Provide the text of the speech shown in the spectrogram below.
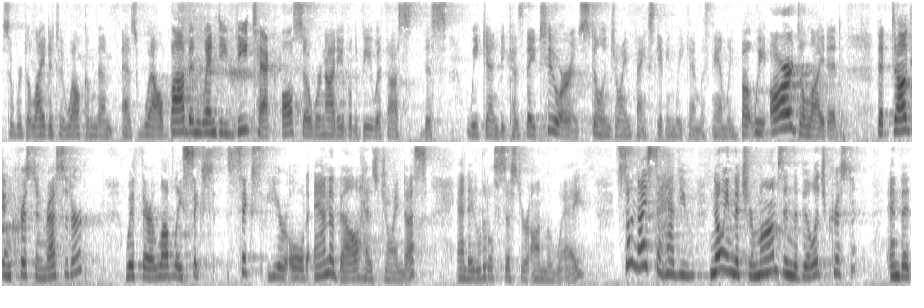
So we're delighted to welcome them as well. Bob and Wendy Vitek also were not able to be with us this weekend because they too are still enjoying Thanksgiving weekend with family. But we are delighted that Doug and Kristen Ressiter, with their lovely six, six year old Annabelle, has joined us, and a little sister on the way. So nice to have you, knowing that your mom's in the village, Kristen and that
